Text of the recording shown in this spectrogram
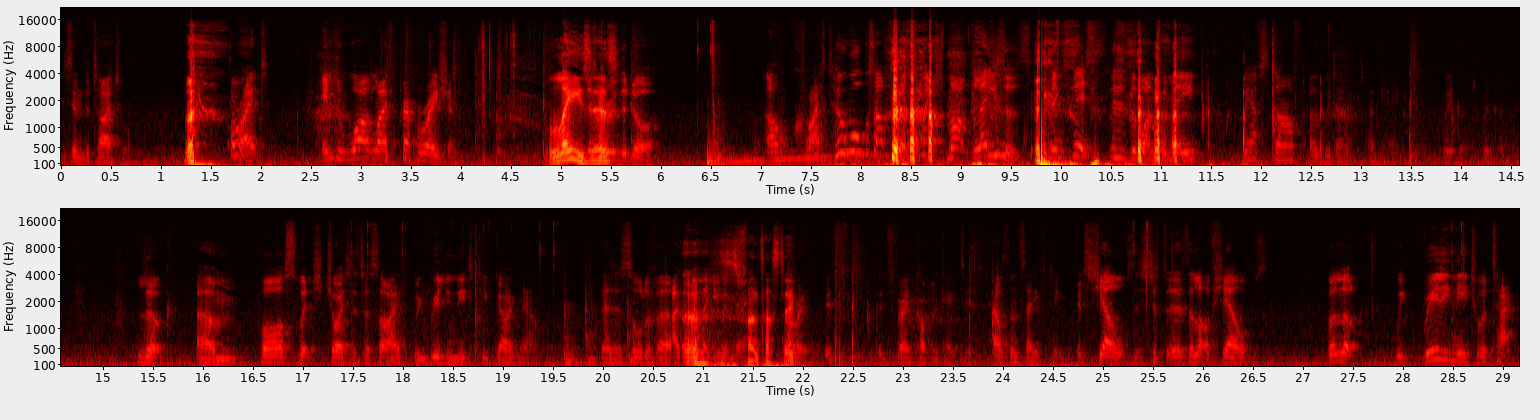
It's in the title. All right, into wildlife preparation. Lasers. Through the door. Oh Christ! Who walks up to a switch marked lasers and thinks this? This is the one for me. We have staff. Oh, we don't. Okay, we're good. We're good. Look, um, poor switch choices aside, we really need to keep going now. There's a sort of a. I can't Ugh, let you in it's there. fantastic. Sorry. It's it's very complicated. Health and safety. It's shelves. It's just there's a lot of shelves. But look, we really need to attack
